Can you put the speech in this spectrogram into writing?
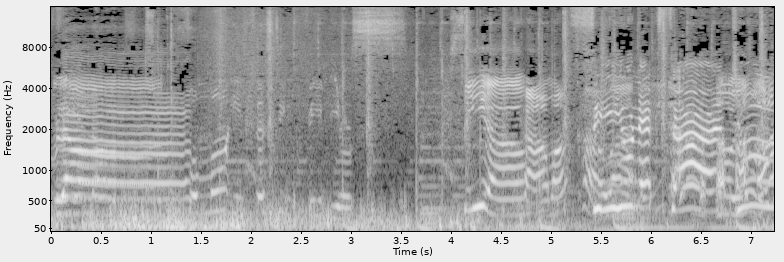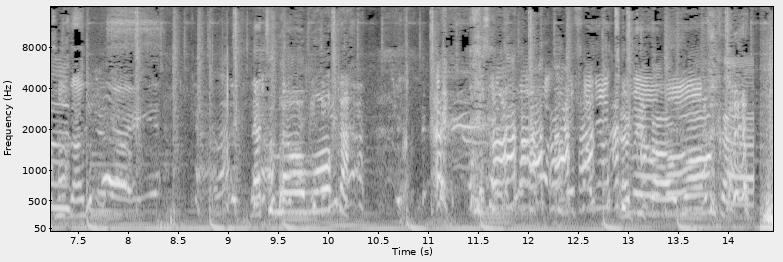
Vlog. for more interesting videos. see ya. See you next time. Eu falei assim, meu amor.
